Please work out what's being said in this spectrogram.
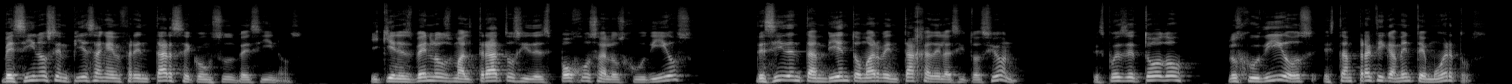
vecinos empiezan a enfrentarse con sus vecinos, y quienes ven los maltratos y despojos a los judíos, deciden también tomar ventaja de la situación. Después de todo, los judíos están prácticamente muertos,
